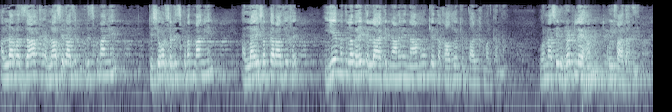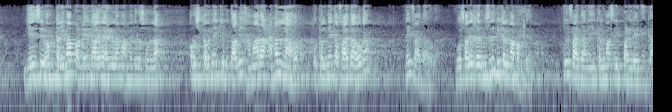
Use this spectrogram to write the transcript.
اللہ رزاق ہے، اللہ سے رازق رزق مانگیں۔ کسی اور سے رزق مت مانگیے اللہ ہی سب کا رازق ہے۔ یہ مطلب ہے کہ اللہ کے ننانوے ناموں کے تقاضوں کے مطابق عمل کرنا۔ ورنہ صرف رٹ لے ہم کوئی فائدہ نہیں۔ جیسے صرف ہم کلمہ پڑھ لیں، لا الہ اللہ محمد رسول اللہ، اور اس کلمے کے مطابق ہمارا عمل نہ ہو تو کلمے کا فائدہ ہوگا؟ نہیں فائدہ ہوگا۔ وہ سارے غیر مسلم بھی کلمہ پڑھتے ہیں۔ کوئی فائدہ نہیں کلمہ صرف پڑھ لینے کا،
